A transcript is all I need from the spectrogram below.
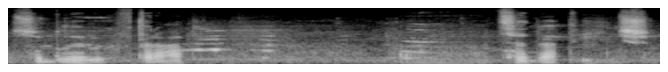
особливих втрат це дати іншим.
